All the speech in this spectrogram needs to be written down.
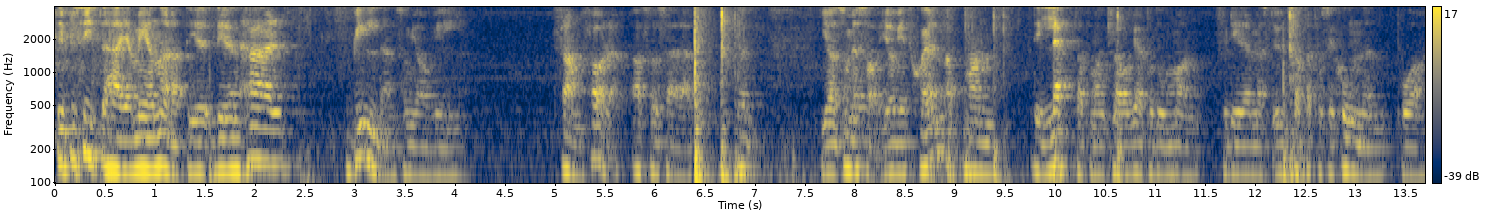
det är precis det här jag menar. Att det är, det är den här bilden som jag vill framföra. Alltså så här att... Jag, som jag sa, jag vet själv att man... Det är lätt att man klagar på domaren. För det är den mest utsatta positionen på...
